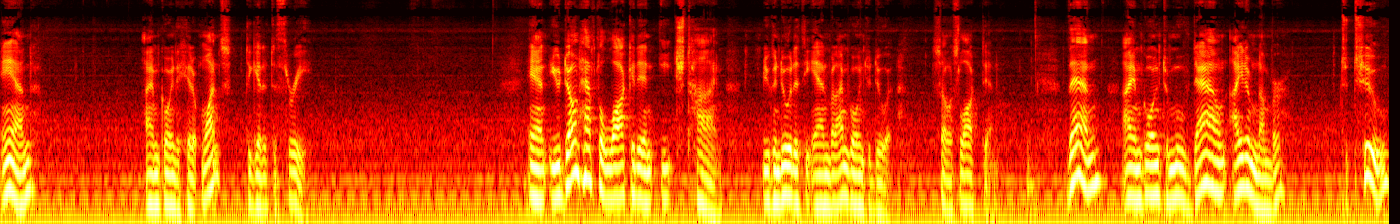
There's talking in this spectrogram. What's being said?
and I'm going to hit it once to get it to three. And you don't have to lock it in each time. You can do it at the end, but I'm going to do it. So it's locked in. Then I am going to move down item number to two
